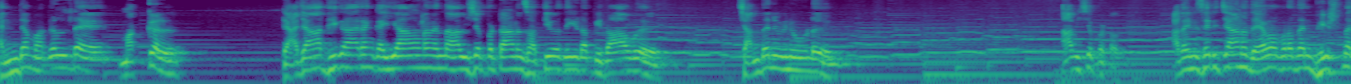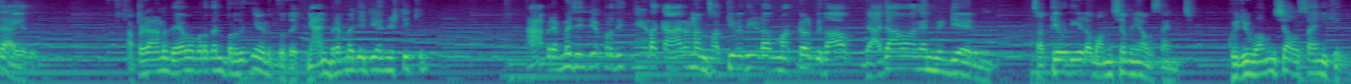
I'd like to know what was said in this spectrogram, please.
തന്റെ മകളുടെ മക്കൾ രാജാധികാരം കൈയാളണമെന്ന് ആവശ്യപ്പെട്ടാണ് സത്യവതിയുടെ പിതാവ് ചന്ദനുവിനോട് ആവശ്യപ്പെട്ടത്. അതനുസരിച്ചാണ് ദേവവ്രതൻ ഭീഷ്മരായത്. അപ്പോഴാണ് ദേവവ്രതൻ പ്രതിജ്ഞ എടുത്തത്. ഞാൻ ബ്രഹ്മചര്യ അനുഷ്ഠിക്കും. ആ ബ്രഹ്മചര്യ പ്രതിജ്ഞയുടെ കാരണം സത്യവതിയുടെ മക്കൾ പിതാവ് രാജാവാകാൻ വേണ്ടിയായിരുന്നു. സത്യവതിയുടെ വംശമേ അവസാനിച്ചു. കുരുവംശം അവസാനിക്കുന്നു.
